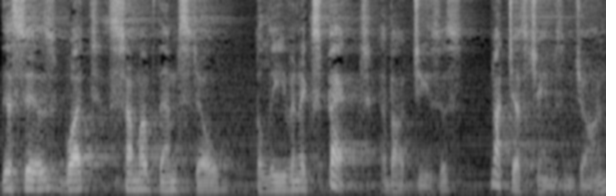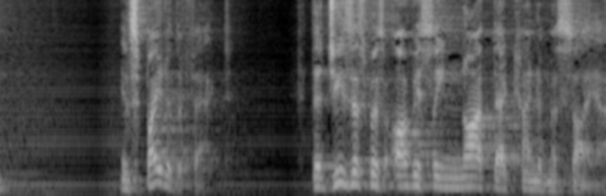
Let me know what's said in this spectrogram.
This is what some of them still believe and expect about Jesus, not just James and John, in spite of the fact that Jesus was obviously not that kind of Messiah.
